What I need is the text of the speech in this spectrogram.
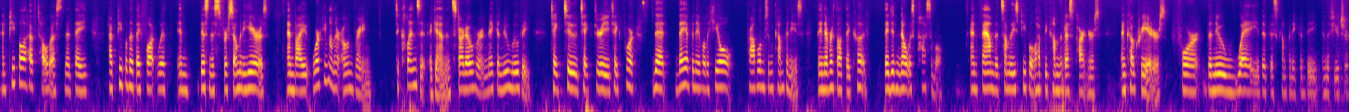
And people have told us that they have people that they fought with in business for so many years. And by working on their own brain, to cleanse it again and start over and make a new movie, take two, take three, take four, that they have been able to heal problems in companies they never thought they could. They didn't know it was possible and found that some of these people have become the best partners and co-creators for the new way that this company could be in the future.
